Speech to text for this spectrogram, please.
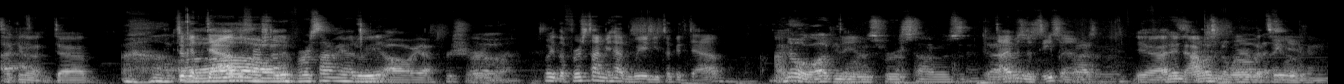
taking a dab. You took a dab the first oh, time? The first time you had weed? Oh yeah, for sure. Yeah. man. Wait, the first time you had weed, you took a dab? I know a lot of people Damn. whose first time was Dive in the deep end. Yeah, I didn't. I wasn't aware of it too.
